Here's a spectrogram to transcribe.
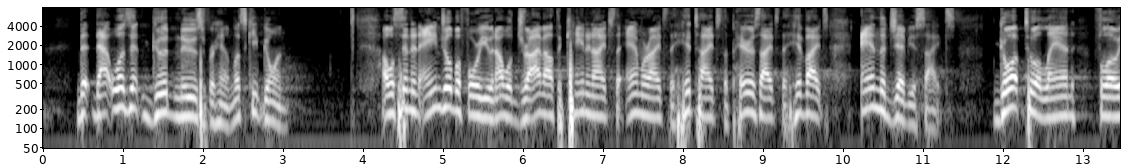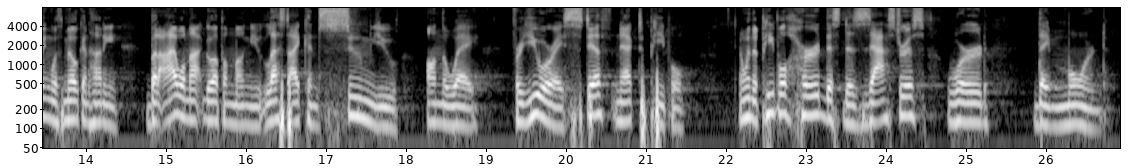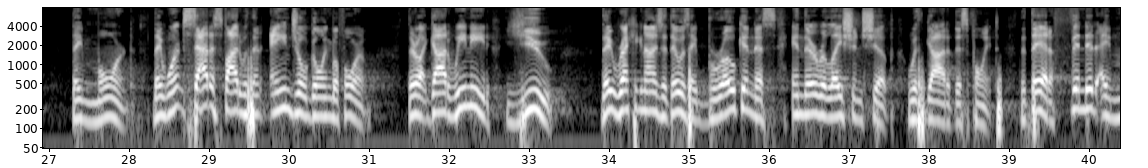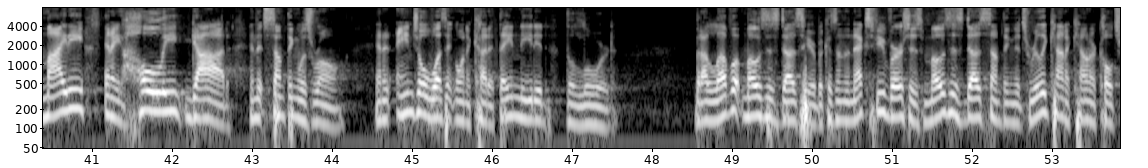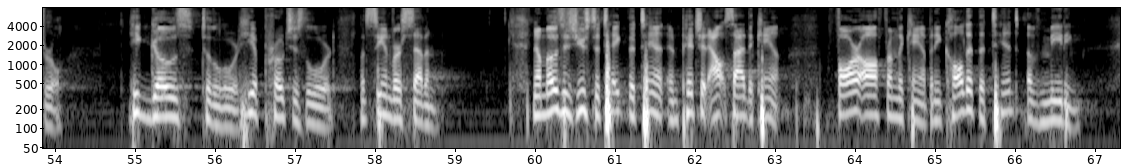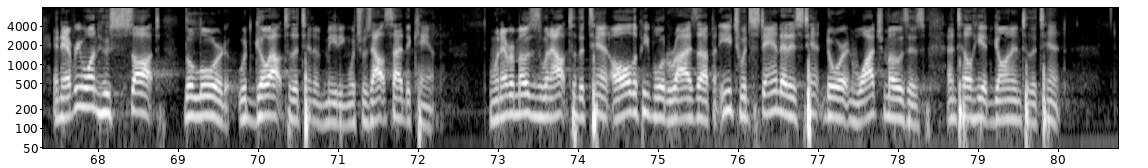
That that wasn't good news for him. Let's keep going. I will send an angel before you, and I will drive out the Canaanites, the Amorites, the Hittites, the Perizzites, the Hivites, and the Jebusites. Go up to a land flowing with milk and honey, but I will not go up among you, lest I consume you on the way, for you are a stiff necked people. And when the people heard this disastrous word, they mourned. They mourned. They weren't satisfied with an angel going before him. They're like, God, we need you. They recognized that there was a brokenness in their relationship with God at this point. That they had offended a mighty and a holy God, and that something was wrong. And an angel wasn't going to cut it. They needed the Lord. But I love what Moses does here because in the next few verses, Moses does something that's really kind of countercultural. He goes to the Lord, he approaches the Lord. Let's see in verse 7. Now, Moses used to take the tent and pitch it outside the camp far off from the camp, and he called it the tent of meeting. And everyone who sought the Lord would go out to the tent of meeting, which was outside the camp. And whenever Moses went out to the tent, all the people would rise up, and each would stand at his tent door and watch Moses until he had gone into the tent.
